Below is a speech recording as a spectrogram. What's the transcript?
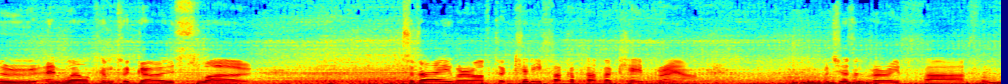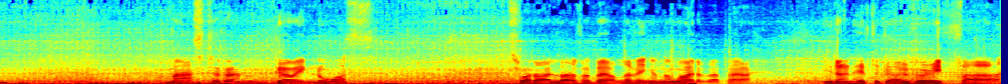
Hello! And welcome to Go Slow. Today we're off to Kiriwhakapapa Campground, which isn't very far from Masterton, going north. It's what I love about living in the Wairarapa. You don't have to go very far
